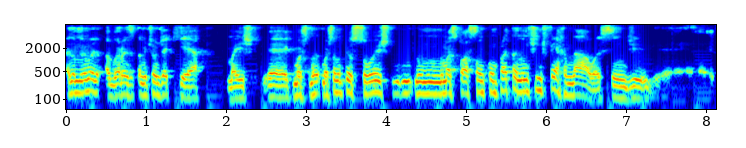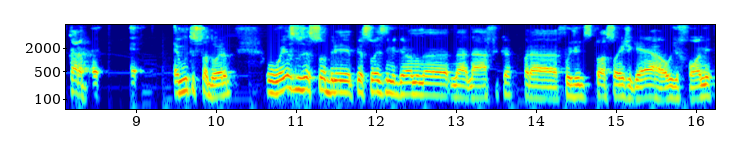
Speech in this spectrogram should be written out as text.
eu não me lembro agora exatamente onde é que é, mas é, mostrando, mostrando pessoas num- numa situação completamente infernal, assim, de é, cara, é, é- é muito assustadora. O Êxodo é sobre pessoas imigrando na, na, na África para fugir de situações de guerra ou de fome,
